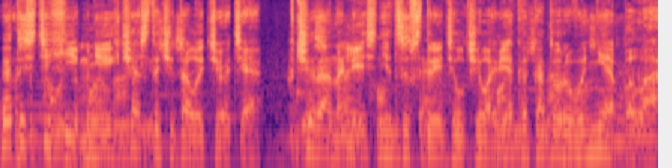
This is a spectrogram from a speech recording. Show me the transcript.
Это стихи, мне их часто читала тетя. Вчера на лестнице встретил человека, которого не было.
